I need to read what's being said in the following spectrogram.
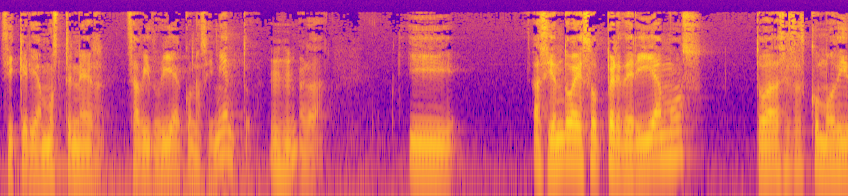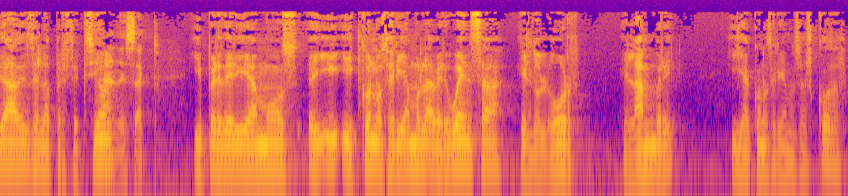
si queríamos tener sabiduría, conocimiento. ¿verdad? Y haciendo eso perderíamos todas esas comodidades de la perfección Ah, exacto. y perderíamos eh, y, y conoceríamos la vergüenza, el dolor, el hambre y ya conoceríamos esas cosas.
